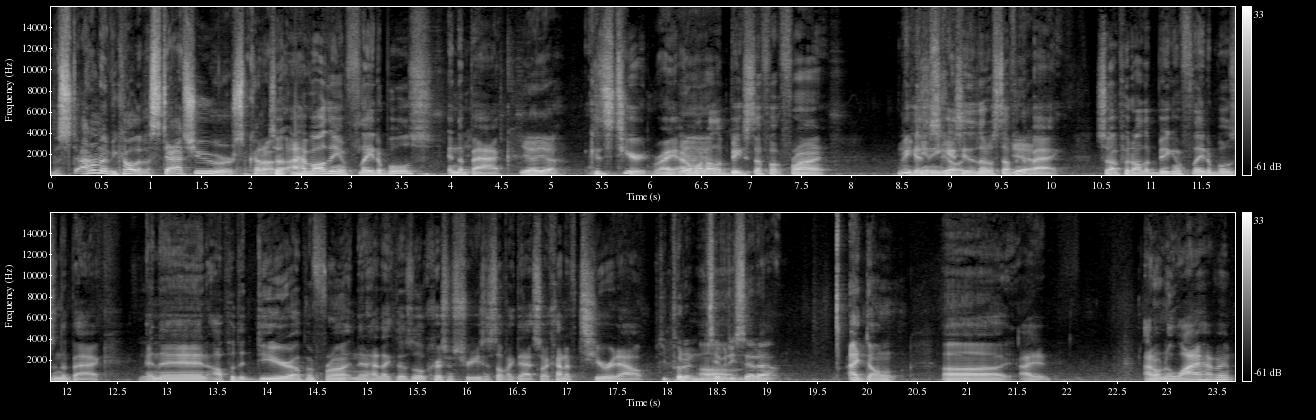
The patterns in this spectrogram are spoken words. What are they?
the st- I don't know if you call it a statue or some kind of So I have all the inflatables in the back yeah yeah because it's tiered, right? I don't want yeah. all the big stuff up front You because can't then you see can't see the- the little stuff in the back. So I put all the big inflatables in the back, and then I'll put the deer up in front, and then I had like those little Christmas trees and stuff like that. So I kind of tier it out. Do you put a nativity Um, set out? I don't. Uh, I I don't know why I haven't.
